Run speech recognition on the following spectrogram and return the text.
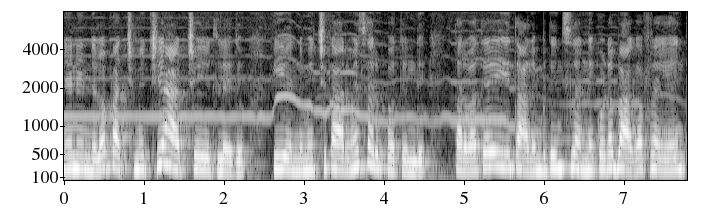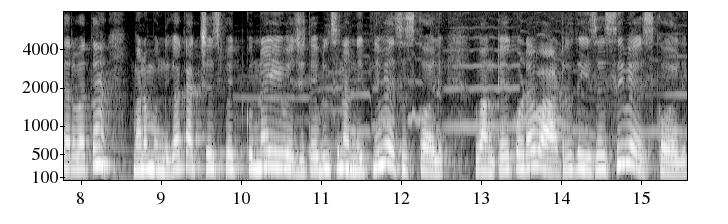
నేను ఇందులో పచ్చిమిర్చి యాడ్ చేయట్లేదు. ఈ ఎండుమిర్చి కారమే సరిపోతుంది. తర్వాత ఈ తాలింపు దినుసులు అన్నీ కూడా బాగా ఫ్రై అయిన తర్వాత మనం ముందుగా కట్ చేసి పెట్టుకున్న ఈ వెజిటేబుల్స్ అన్నిటినీ వేసేసుకోవాలి. వంకాయ కూడా వాటర్ తీసేసి వేసుకోవాలి.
